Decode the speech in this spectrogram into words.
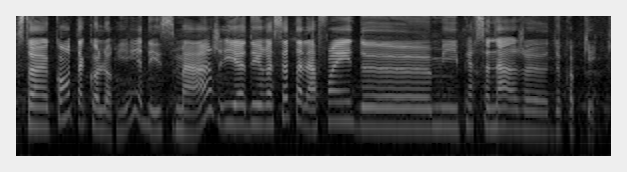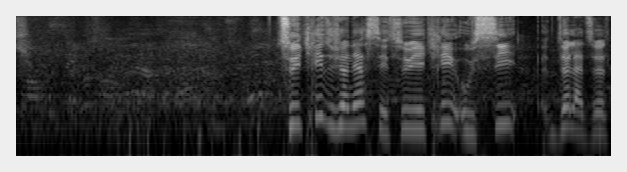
C'est un conte à colorier, il y a des images et il y a des recettes à la fin de mes personnages euh, de cupcake. Tu écris du jeunesse et tu écris aussi de l'adulte.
